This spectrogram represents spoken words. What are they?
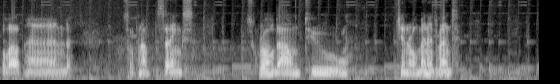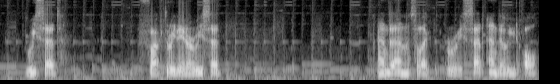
pull up and let's open up settings, scroll down to general management, reset, factory data reset, and then select reset and delete all.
